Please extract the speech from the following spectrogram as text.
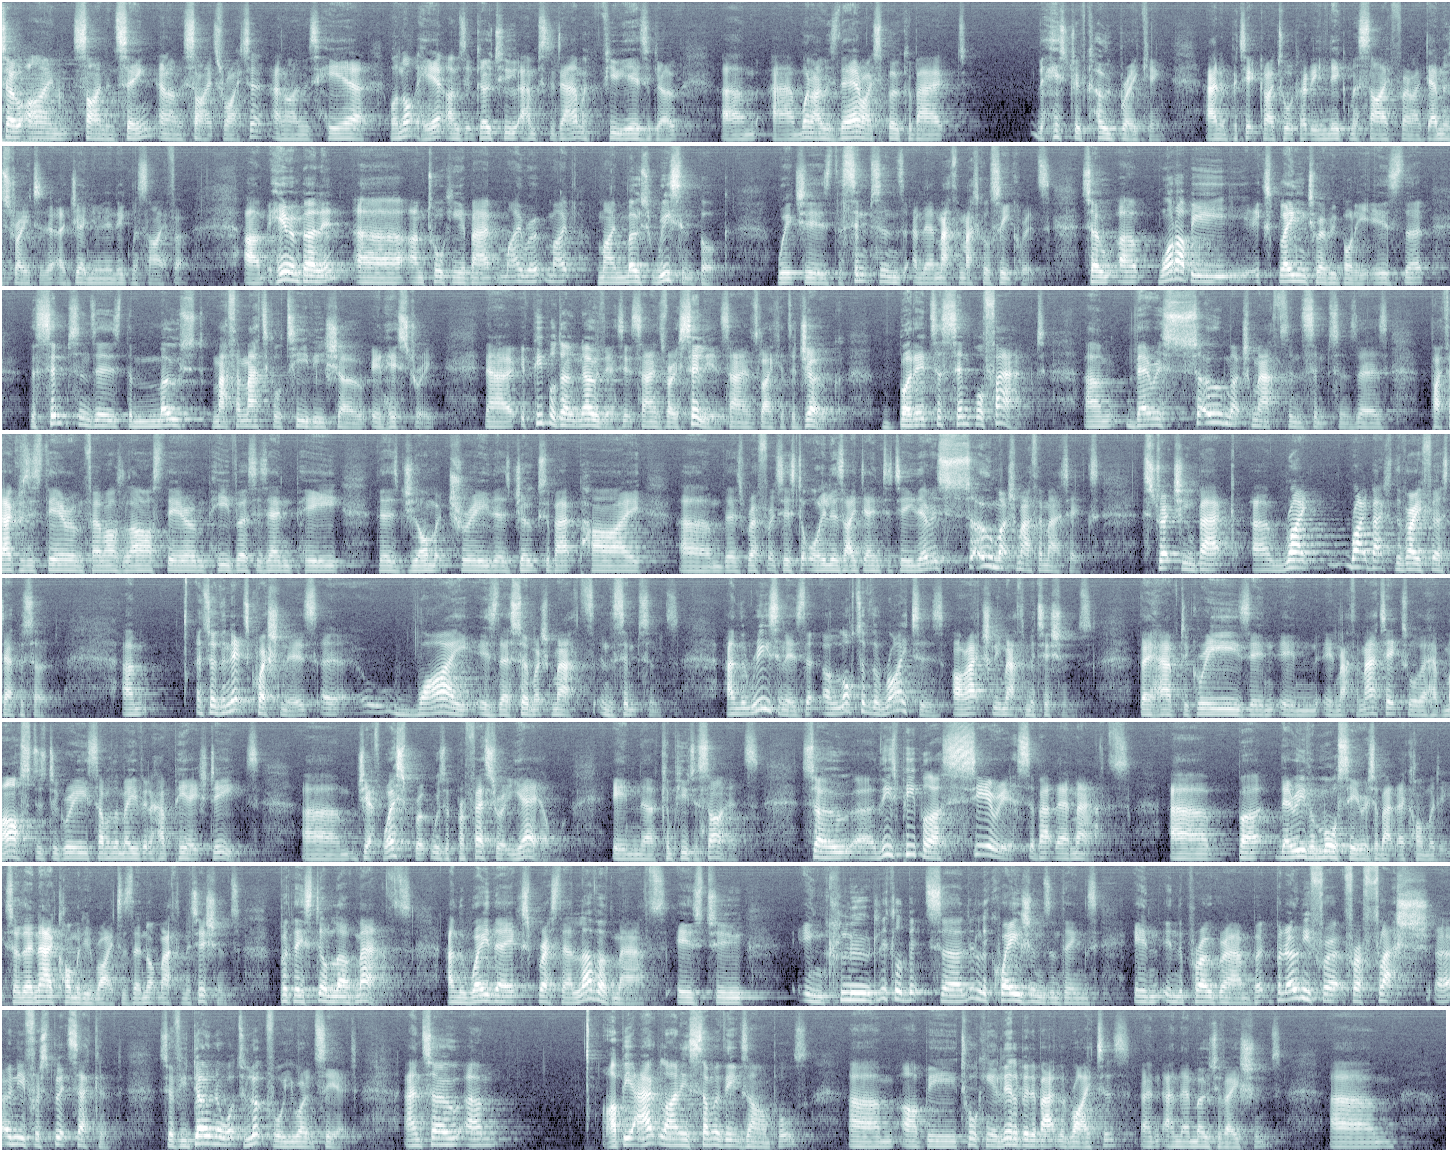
So I'm Simon Singh and I'm a science writer and I was here, well not here, I was at GoTo Amsterdam a few years ago um, and when I was there I spoke about the history of code breaking and in particular I talked about the Enigma cipher and I demonstrated a genuine Enigma cipher. Um, here in Berlin uh, I'm talking about my, my, my most recent book which is The Simpsons and Their Mathematical Secrets. So uh, what I'll be explaining to everybody is that The Simpsons is the most mathematical TV show in history. Now, if people don't know this, it sounds very silly. It sounds like it's a joke, but it's a simple fact. Um, there is so much maths in The Simpsons. There's Pythagoras' theorem, Fermat's last theorem, P versus NP, there's geometry, there's jokes about pi, um, there's references to Euler's identity. There is so much mathematics, stretching back uh, right, right back to the very first episode. Um, and so the next question is, uh, why is there so much maths in The Simpsons? And the reason is that a lot of the writers are actually mathematicians. They have degrees in, in, in mathematics or they have master's degrees. Some of them even have PhDs. Um, Jeff Westbrook was a professor at Yale in uh, computer science. So uh, these people are serious about their maths. Uh, but they're even more serious about their comedy. So they're now comedy writers, they're not mathematicians, but they still love maths. And the way they express their love of maths is to include little bits, uh, little equations and things in, in the program, but, but only for, for a flash, uh, only for a split second. So if you don't know what to look for, you won't see it. And so um, I'll be outlining some of the examples. Um, I'll be talking a little bit about the writers and, and their motivations. Um,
